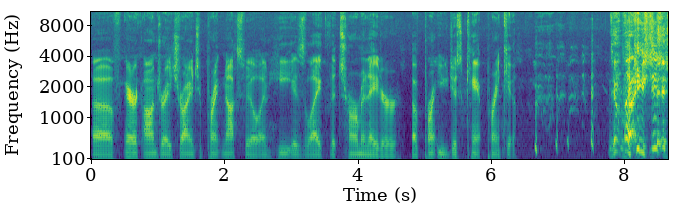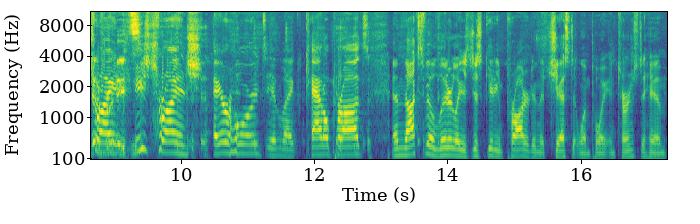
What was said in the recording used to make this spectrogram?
of Eric Andre trying to prank Knoxville, and he is like the Terminator of prank. You just can't prank him. Like Right. he's just trying. He's trying air horns and like cattle prods, and Knoxville literally is just getting prodded in the chest at one point, and turns to him,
